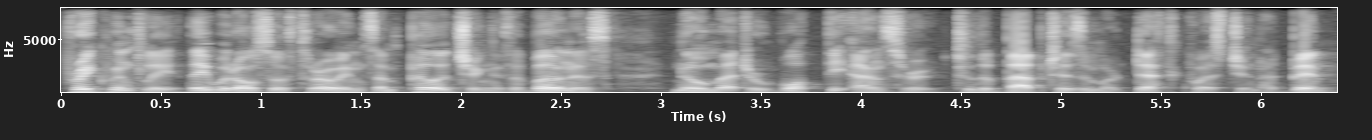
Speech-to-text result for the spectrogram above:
Frequently, they would also throw in some pillaging as a bonus, no matter what the answer to the baptism or death question had been.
